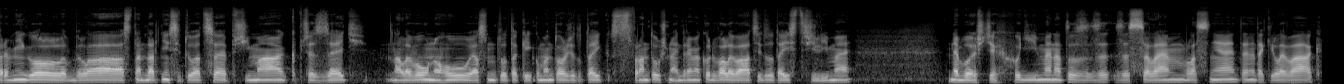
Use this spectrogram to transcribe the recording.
První gol byla standardní situace, přímák přes zeď na levou nohu. Já jsem to taky komentoval, že to tady s Frantou Schneiderem jako dva leváci to tady střílíme. Nebo ještě chodíme na to se Selem vlastně, ten je taky levák.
